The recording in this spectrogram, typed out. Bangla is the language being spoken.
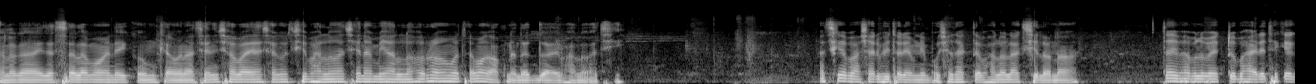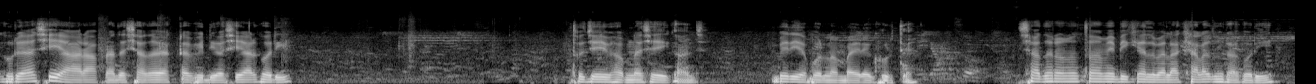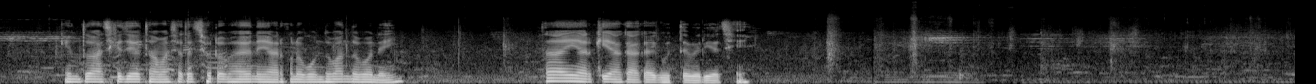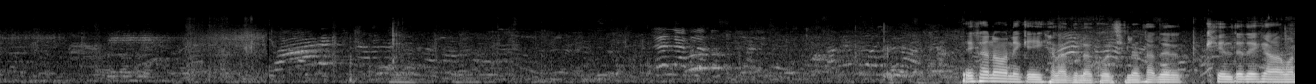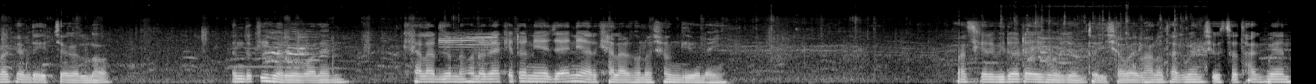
হ্যালো গাইজ আসসালামু আলাইকুম কেমন আছেন সবাই? আশা করছি ভালো আছেন। আমি আল্লাহর রহমত এবং আপনাদের দয়ায় ভালো আছি। আজকে বাসার ভিতরে এমনি বসে থাকতে ভালো লাগছিল না। তাই ভাবলাম একটু বাইরে থেকে ঘুরে আসি আর আপনাদের সাথেও একটা ভিডিও শেয়ার করি। তো যেই ভাবনা, সেই কাজ। বেরিয়ে পড়লাম বাইরে ঘুরতে। সাধারণত আমি বিকেলবেলা খেলাধুলা করি। কিন্তু আজকে যেহেতু আমার সাথে ছোট ভাইও নেই, আর কোনো বন্ধু বান্ধবও নেই, তাই আর কি একা একাই ঘুরতে বেরিয়েছি। এখানে অনেকেই খেলাধুলা করছিল, তাদের খেলতে দেখে আমারও খেলতে ইচ্ছে করল। কিন্তু কী করব বলেন? খেলার জন্য কোনো র্যাকেটও নিয়ে যায়নি আর খেলার কোনো সঙ্গীও নেই। আজকের ভিডিওটা এই পর্যন্তই। সবাই ভালো থাকবেন, সুস্থ থাকবেন।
